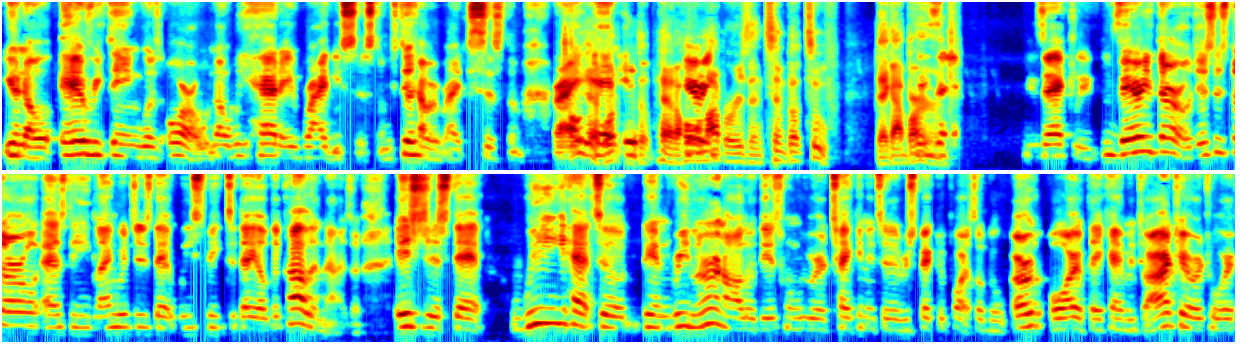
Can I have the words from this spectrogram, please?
you know everything was oral no we had a writing system we still have a writing system right oh yeah and it had a whole very, libraries in timbuktu that got burned. Exactly. exactly. Very thorough, just as thorough as the languages that we speak today of the colonizer. It's just that we had to then relearn all of this when we were taken into respective parts of the earth, or if they came into our territory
